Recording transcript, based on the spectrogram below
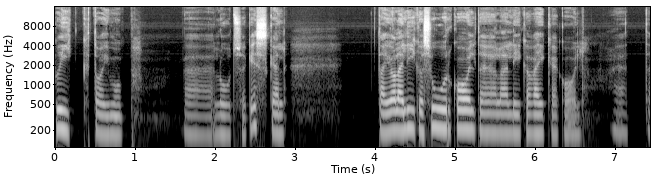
kõik toimub äh, looduse keskel. ta ei ole liiga suur kool, ta ei ole liiga väike kool, et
